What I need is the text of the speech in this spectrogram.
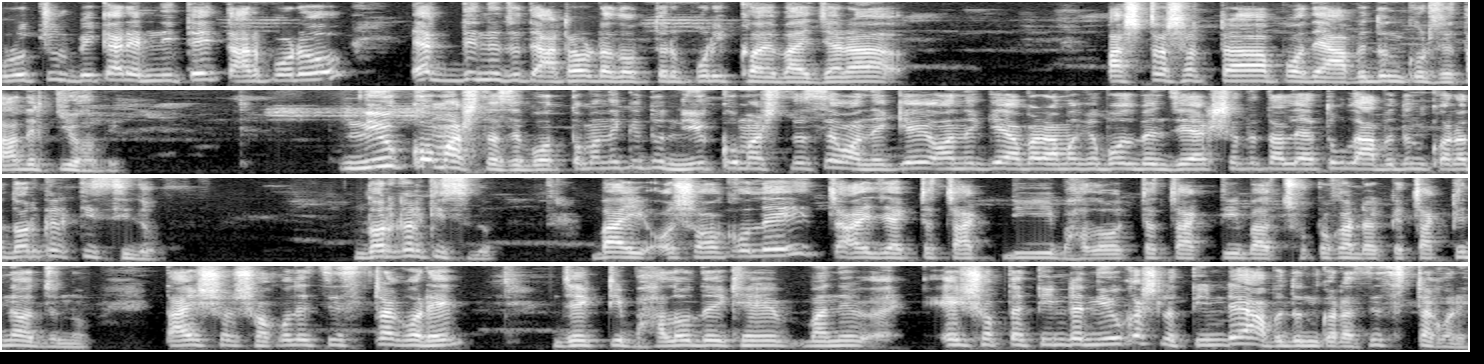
প্রচুর বেকার এমনিতেই, তারপরেও একদিনে যদি আঠারোটা দপ্তরে পরীক্ষা হয় বা যারা পাঁচটা, সাতটা পদে আবেদন করছে, তাদের কি হবে? নিয়োগ কম আসতেছে, বর্তমানে কিন্তু নিয়োগ কম আসতেছে, অনেকে অনেকে আবার আমাকে বলবেন যে একসাথে তাহলে এতগুলো আবেদন করার দরকার কি ছিল? দরকার কি ছিল? ভাই সকলেই চায় যে একটা চাকরি, ভালো একটা চাকরি বা ছোটোখাটো একটা চাকরি নেওয়ার জন্য। তাই সকলে চেষ্টা করে যে একটি ভালো দেখে মানে এই সপ্তাহে তিনটা নিয়োগ আসলো তিনটায় আবেদন করার চেষ্টা করে।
